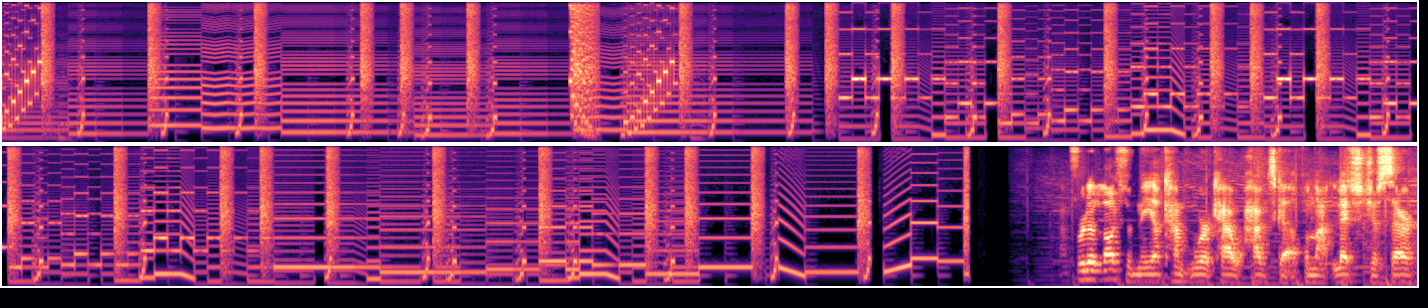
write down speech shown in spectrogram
Thank you. For the life of me, I can't work out how to get up on that ledge just there.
